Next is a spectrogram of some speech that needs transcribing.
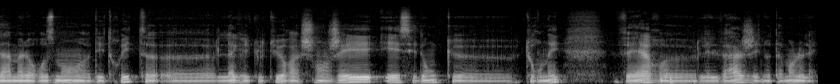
a malheureusement euh, détruites, euh, l'agriculture a changé et s'est donc euh, tournée vers l'élevage et notamment le lait.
